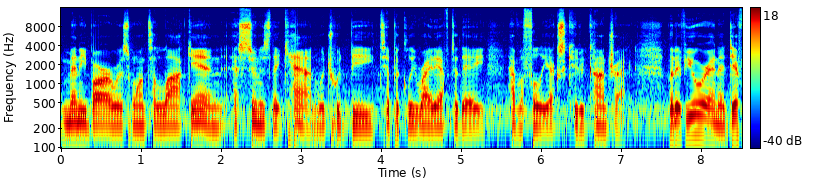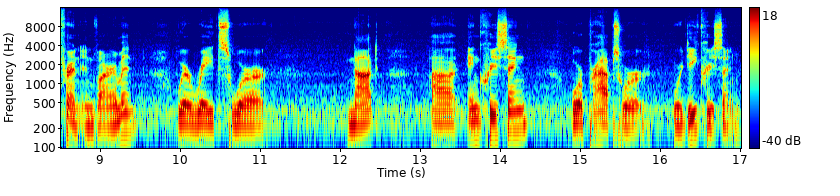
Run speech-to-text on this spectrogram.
many borrowers want to lock in as soon as they can, which would be typically right after they have a fully executed contract. But if you were in a different environment where rates were not uh, increasing or perhaps were, were decreasing,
